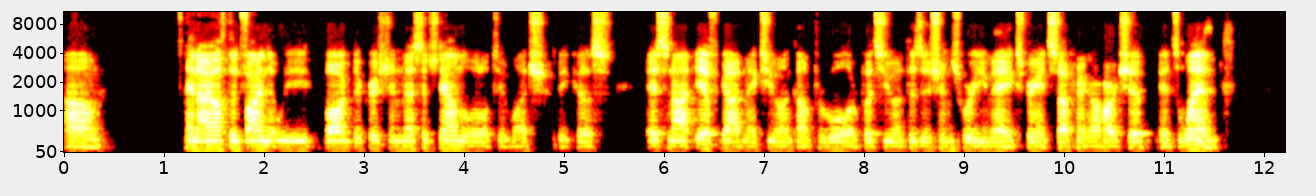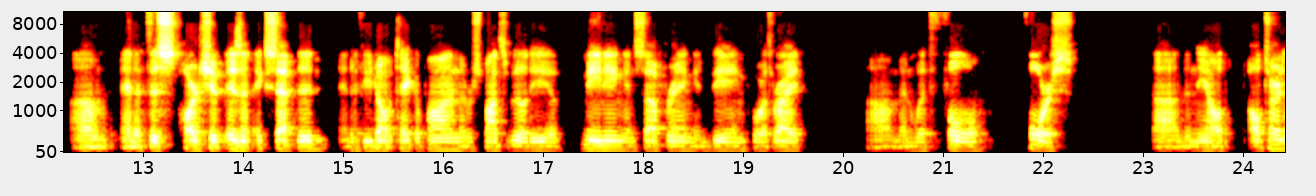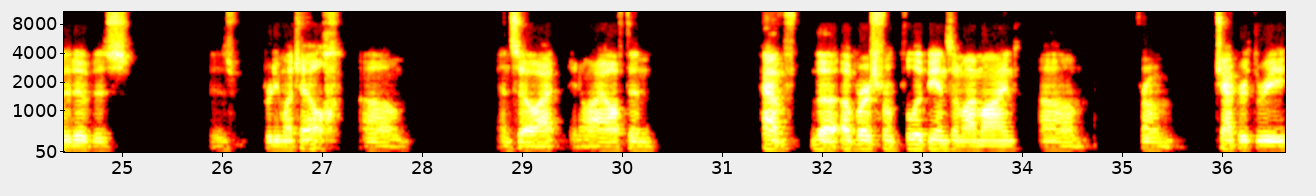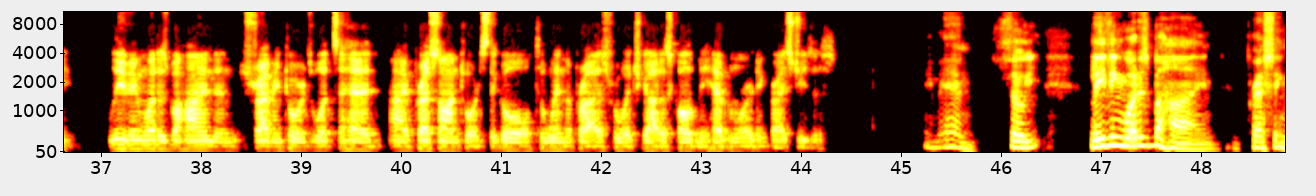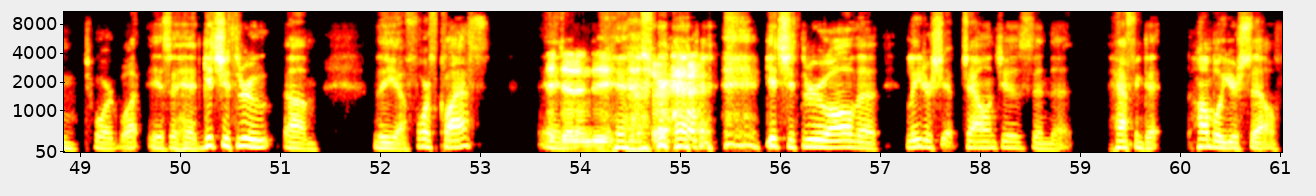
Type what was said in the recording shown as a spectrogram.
Um, and I often find that we bog the Christian message down a little too much because it's not if God makes you uncomfortable or puts you in positions where you may experience suffering or hardship, it's when. Um, and if this hardship isn't accepted, and if you don't take upon the responsibility of meaning and suffering and being forthright um, and with full force, uh, then the al- alternative is is pretty much hell. Um, and so I, you know, I often have the a verse from Philippians in my mind um, from chapter 3, leaving what is behind and striving towards what's ahead, I press on towards the goal to win the prize for which God has called me heavenward in Christ Jesus. Amen. So, leaving what is behind, pressing toward what is ahead, gets you through um, the uh, fourth class. It did indeed. yes, sir. gets you through all the leadership challenges and the having to humble yourself.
